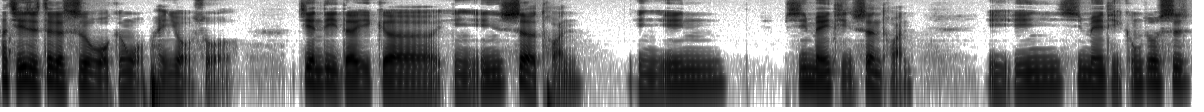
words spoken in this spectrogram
那其实这个是我跟我朋友所建立的一个影音社团、影音新媒体社团、影音新媒体工作室，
